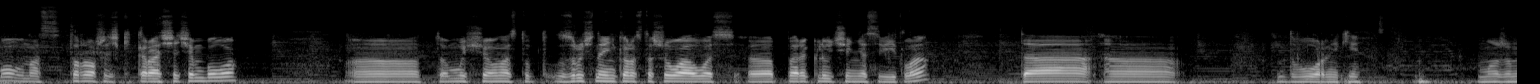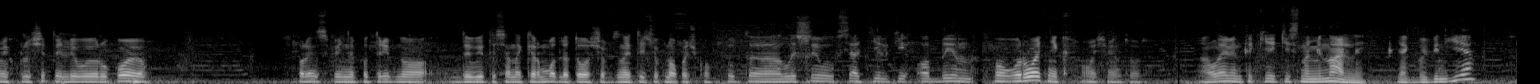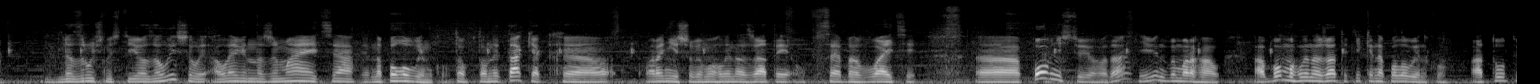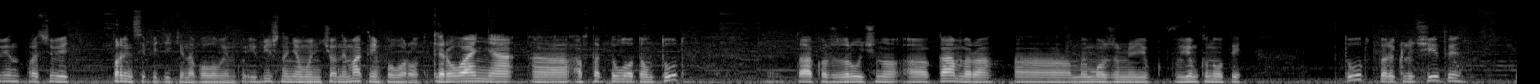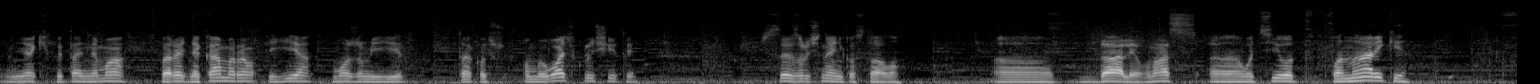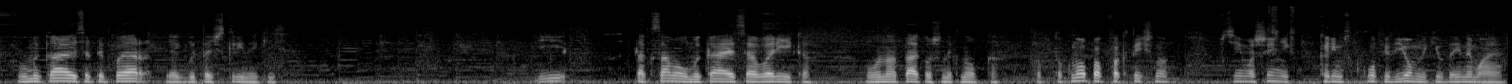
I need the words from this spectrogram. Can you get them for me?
Кермо у нас трошечки краще, ніж було. Е, Тому що у нас тут зручненько розташувалось е, переключення світла та е, дворники. Можемо їх включити лівою рукою. В принципі, не потрібно дивитися на кермо для того, щоб знайти цю кнопочку. Тут лишився тільки один поворотник, ось він тут. Але він такий якийсь номінальний. Якби він є. Для зручності його залишили, але він нажимається на половинку. Тобто не так, як е, раніше ви могли нажати в себе в вайці е, повністю його, да? і він би моргав. Або могли нажати тільки на половинку. А тут він працює в принципі тільки на половинку. І більш на ньому нічого нема, крім повороту. Керування е, автопілотом тут також зручно. Камера, ми можемо її ввімкнути тут, переключити. Ніяких питань нема. Передня камера є, можемо її також омивач включити. Все зручненько стало. Далі в нас оці от фонарики вмикаються тепер, якби тачскрін якийсь. І так само вмикається аварійка. Вона також не кнопка. Тобто кнопок фактично в цій машині, крім склопідйомників, да й немає.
